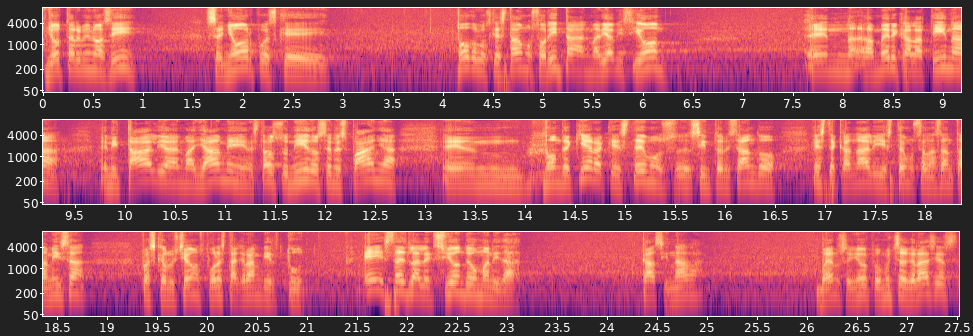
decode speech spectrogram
Yo termino así. Señor, pues que todos los que estamos ahorita en María Visión, en América Latina, en Italia, en Miami, en Estados Unidos, en España, en donde quiera que estemos eh, sintonizando este canal y estemos en la Santa Misa, pues que luchemos por esta gran virtud. Esta es la lección de humanidad. Casi nada. Bueno, Señor, pues muchas gracias.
